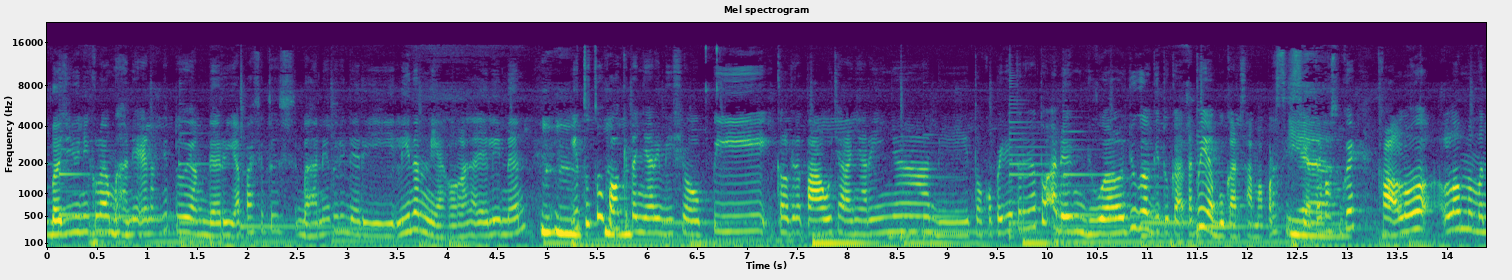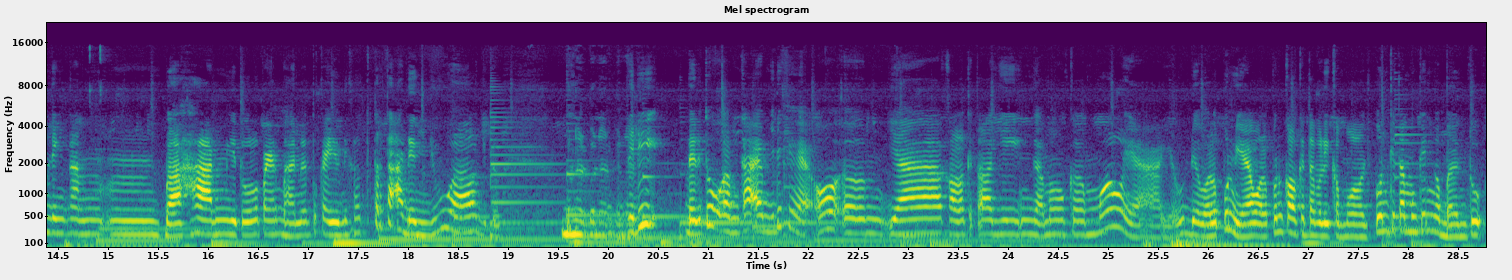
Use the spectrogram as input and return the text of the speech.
Baju Uniqlo yang bahannya enak itu yang dari apa sih tuh bahannya tuh dari linen ya kalau nggak salah linen. Mm-mm. itu tuh kalau kita nyari di Shopee kalau kita tahu cara nyarinya di Tokopedia ternyata tuh ada yang jual juga gitu kak. Tapi ya bukan sama persis ya Iya. tapi maksud gue kalau lo lo mementingkan mm, bahan gitu lo pengen bahannya tuh kayak Uniqlo tuh ternyata ada yang jual gitu. Bener bener bener jadi dari itu UMKM jadi kayak oh em, ya kalau kita lagi nggak mau ke mall ya ya udah walaupun ya walaupun kalau kita beli ke mall pun kita mungkin ngebantu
